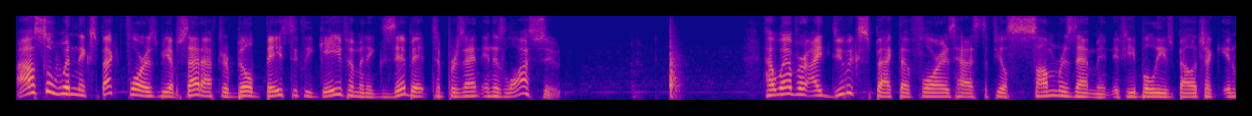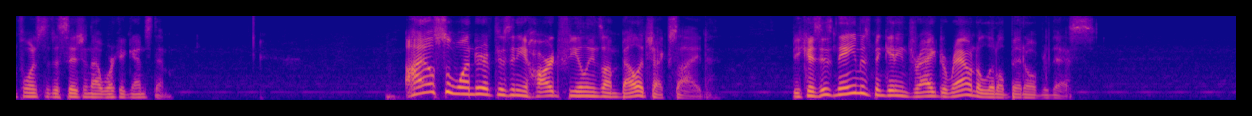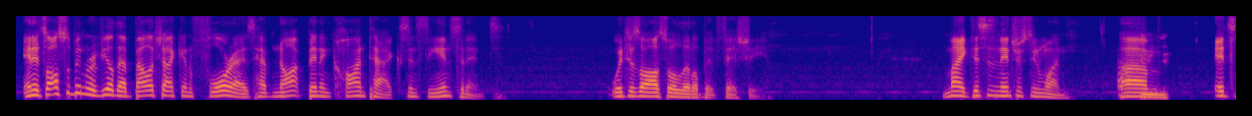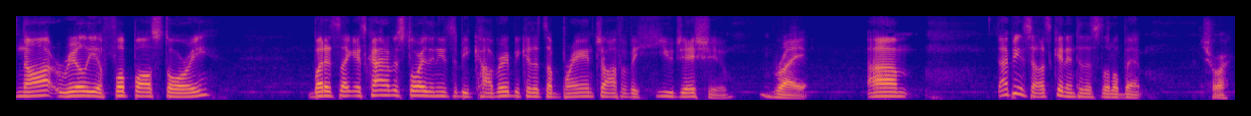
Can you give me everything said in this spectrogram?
I also wouldn't expect Flores to be upset after Bill basically gave him an exhibit to present in his lawsuit. However, I do expect that Flores has to feel some resentment if he believes Belichick influenced the decision that worked against him. I also wonder if there's any hard feelings on Belichick's side because his name has been getting dragged around a little bit over this. And it's also been revealed that Belichick and Flores have not been in contact since the incident, which is also a little bit fishy. Mike, this is an interesting one. Um, it's not really a football story, but it's like it's kind of a story that needs to be covered because it's a branch off of a huge issue. Right. Um, that being said, let's get into this a little bit. Sure.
